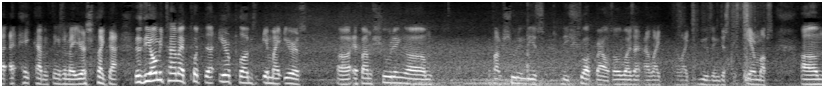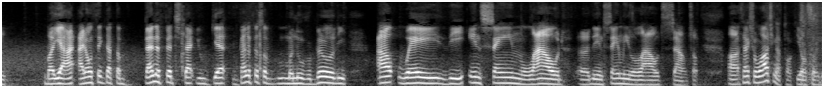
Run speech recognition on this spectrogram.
I, I, hate having things in my ears like that. This is the only time I put the earplugs in my ears uh, if I'm shooting um, if I'm shooting these these short barrels. Otherwise, I, I like I like using just the earmuffs. Um, but yeah, I, I, don't think that the benefits that you get, benefits of maneuverability, outweigh the insane loud, uh, the insanely loud sound. So, uh, thanks for watching. I'll talk to you all soon.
